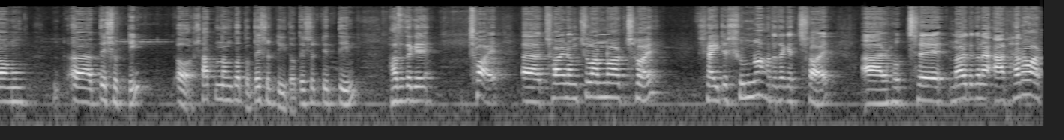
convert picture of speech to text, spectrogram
নং তেষট্টি, ও, সাত নং কত? তেষট্টি তো, তেষট্টি তিন হাতে থেকে ছয় ছয় নং চুয়ান্ন আর ছয় ষাটের শূন্য, হাতে থাকে ছয়, আর হচ্ছে নয় দোকানে আঠারো আর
